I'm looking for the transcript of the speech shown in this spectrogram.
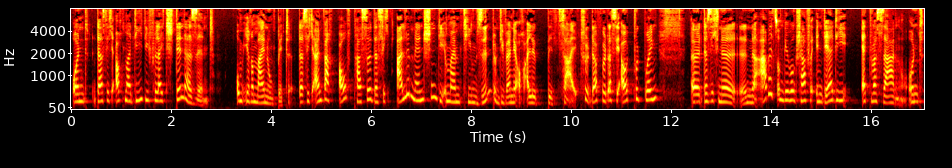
Und dass ich auch mal die, die vielleicht stiller sind, um ihre Meinung bitte. Dass ich einfach aufpasse, dass ich alle Menschen, die in meinem Team sind, und die werden ja auch alle bezahlt für, dafür, dass sie Output bringen, äh, dass ich eine, eine Arbeitsumgebung schaffe, in der die etwas sagen. Und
